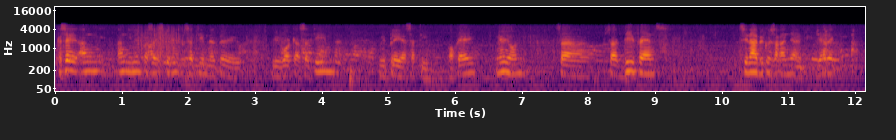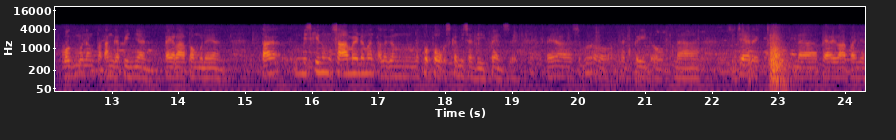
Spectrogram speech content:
Kasi ang ang in-emphasize ko dito sa team na to eh, we work as a team, we play as a team. Okay? Ngayon, sa sa defense, sinabi ko sa kanya, Jerek, wag mo nang patanggapin yan. Pahirapan mo na yan. Ta miski nung summer naman talagang nagpo-focus kami sa defense eh. Kaya siguro nag-paid off na si Jerek na pahirapan niya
